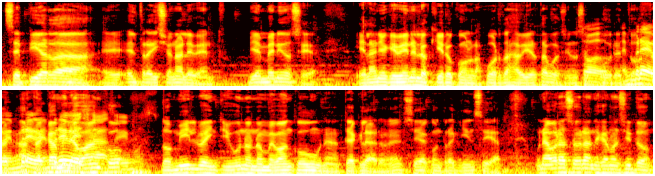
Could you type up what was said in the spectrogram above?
se pierda eh, el tradicional evento. Bienvenido sea. El año que viene los quiero con las puertas abiertas porque si no se Todo. En todo. breve, hasta, en breve, hasta en acá me breve la banco. seguimos. 2021 no me banco una, te aclaro, eh, sea contra quien sea. Un abrazo grande, Germancito.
